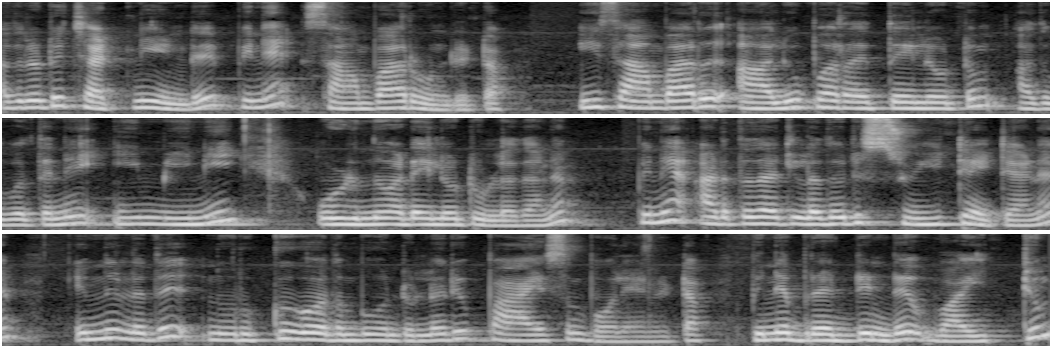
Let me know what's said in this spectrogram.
അതിലോട്ട് ചട്നി ഉണ്ട് പിന്നെ സാമ്പാറും ഉണ്ട് കേട്ടോ ഈ സാമ്പാർ ആലു പറയത്തയിലോട്ടും അതുപോലെ തന്നെ ഈ മിനി ഉഴുന്നുവടയിലോട്ടുള്ളതാണ് പിന്നെ അടുത്തതായിട്ടുള്ളത് ഒരു സ്വീറ്റ് ആയിട്ടാണ്. എന്നുള്ളത് നുറുക്ക് ഗോതമ്പ് കൊണ്ടുള്ള ഒരു പായസം പോലെയാണ് കേട്ടോ. പിന്നെ ബ്രെഡ് ഉണ്ട് വൈറ്റും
